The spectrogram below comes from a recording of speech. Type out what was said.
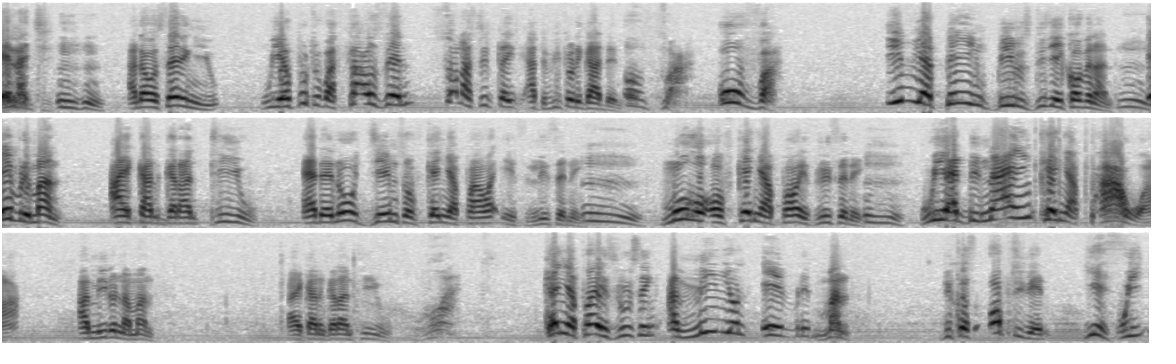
energy. Mhm. And I was telling you, we have put over a thousand solar street lights at Victory Garden. Over. Over. If you are paying bills, DJ Covenant, Mm. every month, I can guarantee you, and I know James of Kenya Power is listening. Mm. Mogo of Kenya Power is listening. Mhm. We are denying Kenya Power a million a month. I can guarantee you. What? Kenya Power is losing a million every month because Optiven, Yes. we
